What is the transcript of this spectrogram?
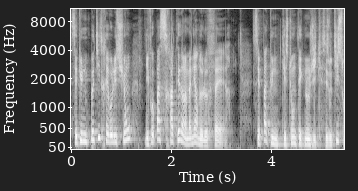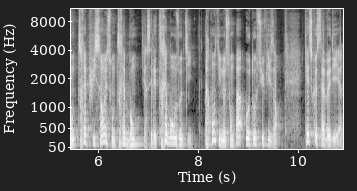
C'est une petite révolution, il ne faut pas se rater dans la manière de le faire. C'est pas qu'une question technologique. Ces outils sont très puissants et sont très bons. C'est des très bons outils. Par contre, ils ne sont pas autosuffisants. Qu'est-ce que ça veut dire?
